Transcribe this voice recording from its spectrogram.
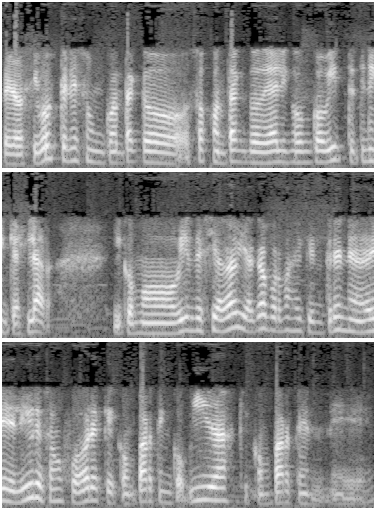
pero si vos tenés un contacto, sos contacto de alguien con COVID, te tienen que aislar. Y como bien decía Gaby, acá por más de que entrenen al aire libre, son jugadores que comparten comidas, que comparten eh,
